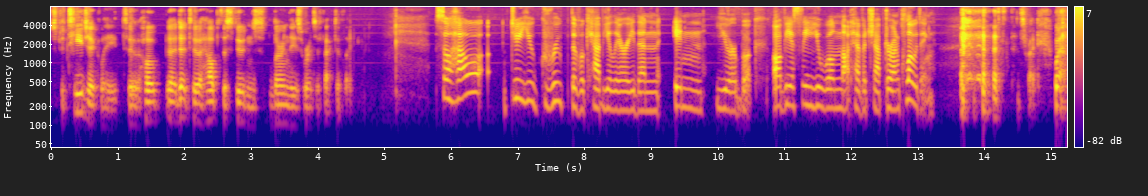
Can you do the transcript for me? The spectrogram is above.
strategically to hope uh, to help the students learn these words effectively. So, how do you group the vocabulary then in your book? Obviously, you will not have a chapter on clothing. That's right. Well,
